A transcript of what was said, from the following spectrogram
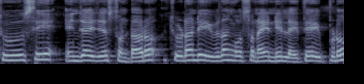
చూసి ఎంజాయ్ చేస్తుంటారు. చూడండి ఈ విధంగా వస్తున్నాయి నీళ్ళు అయితే ఇప్పుడు.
